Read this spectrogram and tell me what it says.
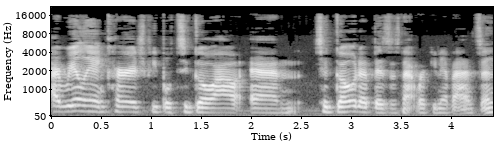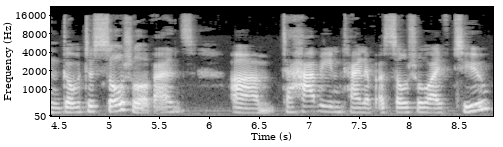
I really encourage people to go out and to go to business networking events and go to social events, um, to having kind of a social life too,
